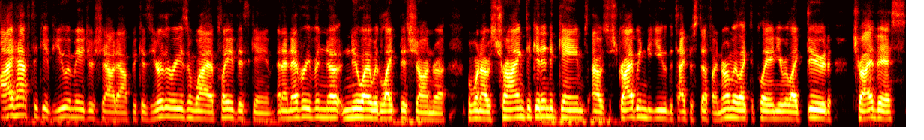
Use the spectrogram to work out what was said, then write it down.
I have to give you a major shout out because you're the reason why I played this game, and I never even know, knew I would like this genre. But when I was trying to get into games, I was describing to you the type of stuff I normally like to play, and you were like, "Dude, try this,"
